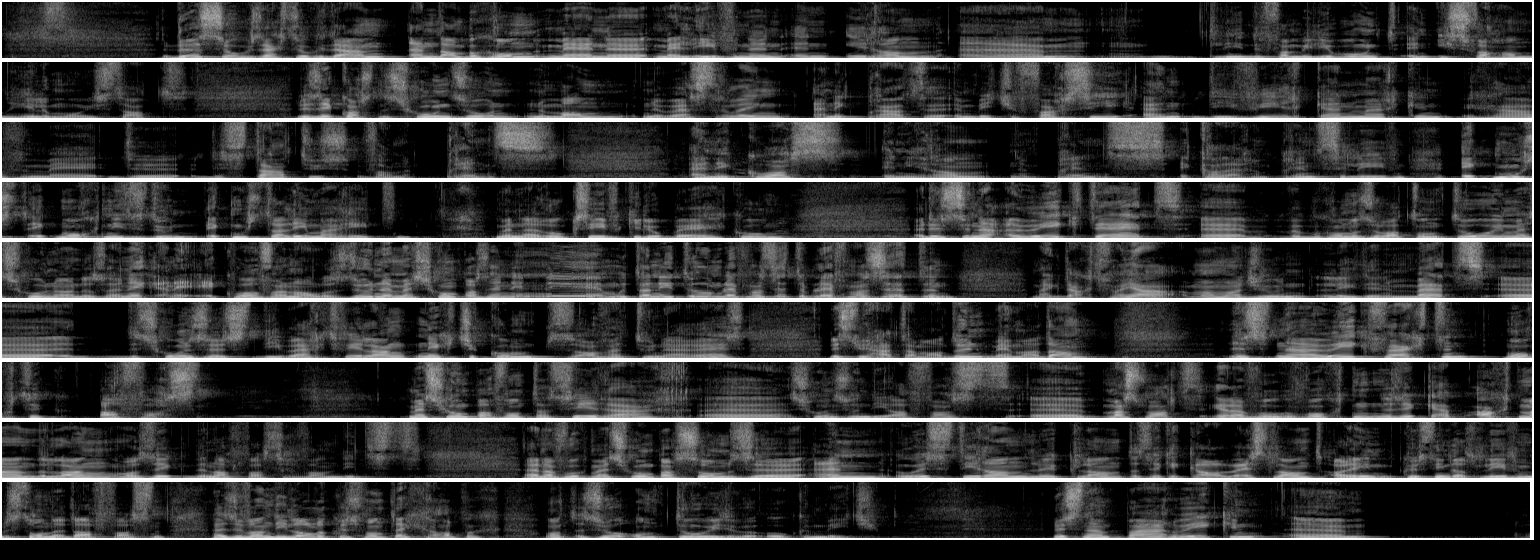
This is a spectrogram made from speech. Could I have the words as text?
Dus zo gezegd, zo gedaan. En dan begon mijn, uh, mijn leven in, in Iran. Ehm, de familie woont in Isfahan, een hele mooie stad. Dus ik was een schoonzoon, een man, een westerling en ik praatte een beetje Farsi. En die vier kenmerken gaven mij de, de status van een prins. En ik was in Iran een prins. Ik had daar een prinsenleven. Ik, moest, ik mocht niets doen. Ik moest alleen maar eten. Ik ben daar ook zeven kilo bijgekomen. Dus na een week tijd, uh, we begonnen zo wat te ontdooien, mijn schoonouders en ik. En ik wou van alles doen. En mijn schoonpa zei, nee, nee, je moet dat niet doen. Blijf maar zitten, blijf maar zitten. Maar ik dacht van, ja, mama June ligt in een bed. Uh, de schoonzus die werkt veel lang. Nichtje komt af en toe naar huis. Dus wie gaat dat maar doen? Mijn madame. Dus na een week vechten mocht ik afwassen. Mijn schoonpa vond dat zeer raar, uh, schoonzoon die afwast. Uh, maar wat, ik heb daarvoor gevochten. Dus ik heb acht maanden lang was ik de afwasser van dienst. En dan vroeg mijn schoonpa soms, uh, en, hoe is het hier aan, leuk land? Dan zeg ik, ja, Westland. Alleen, ik wist niet dat het leven bestond uit afwassen. En zo van die lolletjes vond hij grappig, want zo onttooiden we ook een beetje. Dus na een paar weken ehm,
